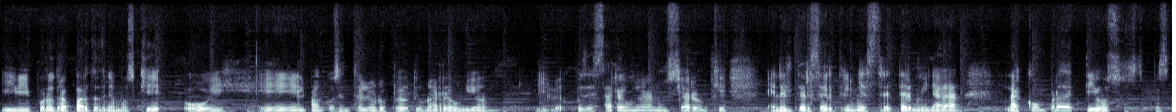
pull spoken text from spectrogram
Y por otra parte tenemos que hoy el Banco Central Europeo tuvo una reunión y luego pues de esta reunión anunciaron que en el tercer trimestre terminarán la compra de activos. Pues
